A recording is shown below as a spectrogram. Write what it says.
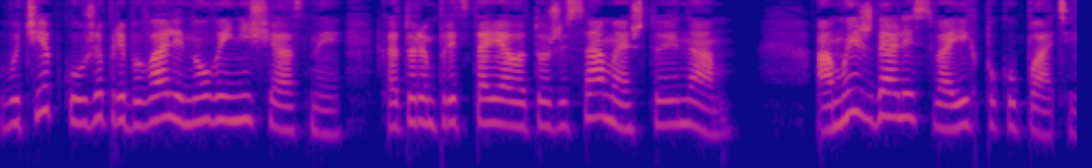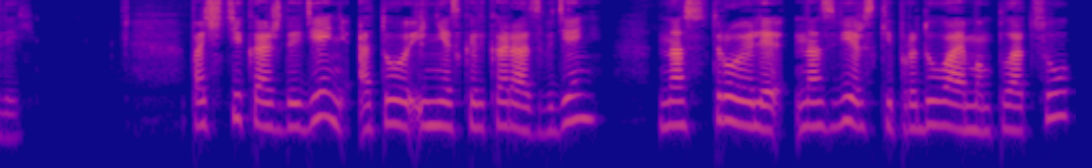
В учебку уже прибывали новые несчастные, которым предстояло то же самое, что и нам, а мы ждали своих покупателей. Почти каждый день, а то и несколько раз в день, нас строили на зверски продуваемом плацу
